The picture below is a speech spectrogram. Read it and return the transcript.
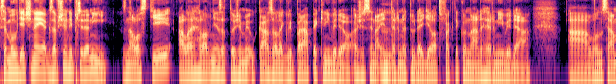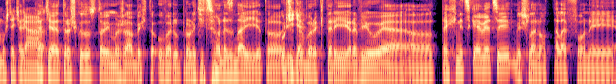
jsem mu vděčný jak za všechny přidaný znalosti, ale hlavně za to, že mi ukázal, jak vypadá pěkný video a že se na hmm. internetu jde dělat fakt jako nádherný videa. A on sám už teďka... Já tě trošku zastavím, možná bych to uvedl pro lidi, co ho neznají. Je to Určitě. youtuber, který reviewuje uh, technické věci, myšleno telefony,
